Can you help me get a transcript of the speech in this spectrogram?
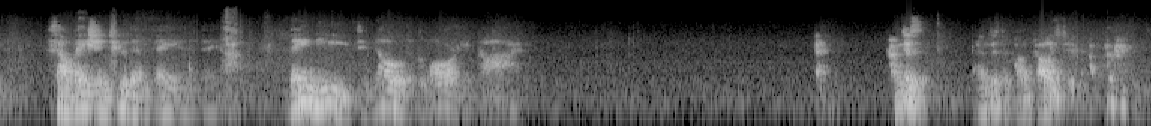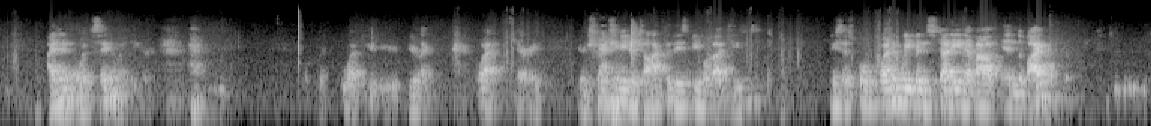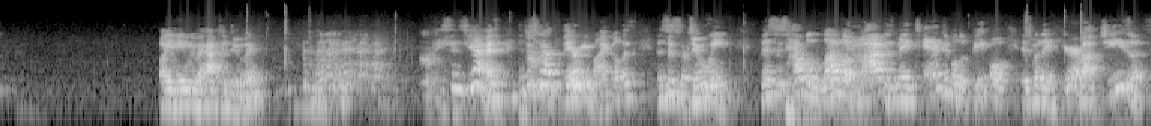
salvation to them day in and day out. They need to know the glory of God. I'm just, I'm just a punk college student. I didn't know what to say to my leader. What? You, you, you're like, what, Carrie? You're expecting me to talk to these people about Jesus? He says, well, what have we been studying about in the Bible? Oh, you mean we would have to do it? he says, yeah, this is not theory, Michael. This, this is doing. This is how the love of God is made tangible to people, is when they hear about Jesus.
